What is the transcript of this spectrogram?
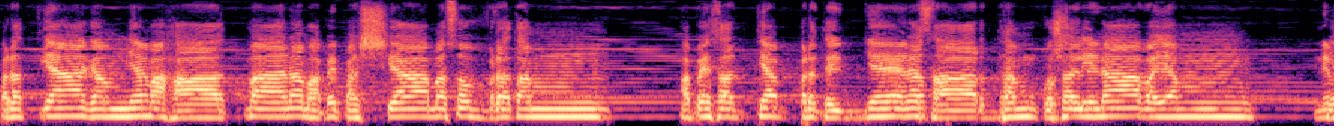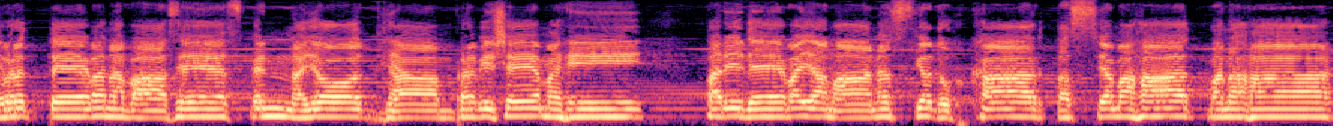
प्रत्यागम्य महात्मानमपि पश्याम सुव्रतम्। अपि सत्यप्रतिज्ञेन सार्धम् कुशलिना वयम्। निवृत्ते वनवासेऽस्मिन्नयोध्याम् प्रविशेमहि। परिदेवयमानस्य दुःखार्तस्य महात्मनः।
